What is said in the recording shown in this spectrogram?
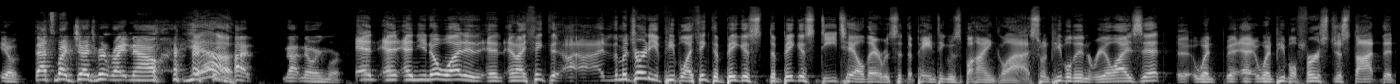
you know, that's my judgment right now. Yeah. not, not knowing more. And, and and you know what? And and, and I think that I, the majority of people, I think the biggest the biggest detail there was that the painting was behind glass. When people didn't realize it, uh, when uh, when people first just thought that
